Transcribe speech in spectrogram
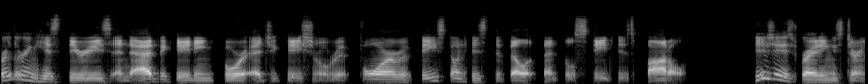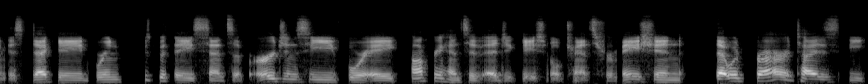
furthering his theories and advocating for educational reform based on his developmental stages model. Piaget's writings during this decade were infused with a sense of urgency for a comprehensive educational transformation that would prioritize the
